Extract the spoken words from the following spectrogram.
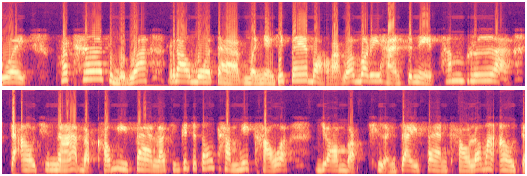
ด้วย เพราะถ้าสมมติว่าเรามัวแต่เหมือนอย่างที่เป้บอกอะว่าบริหารเสน่ห์พร่ำเพรื่อ จะเอาชนะแบบเขามีแฟนแล้วฉันก็จะต้องทำให้เขาอะยอมแบบเฉือนใจแฟนเขาแล้วมาเอาใจ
